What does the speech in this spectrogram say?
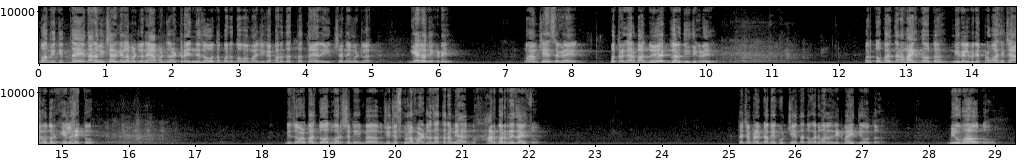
मग मी तिथनं येताना विचार केला म्हटलं नाही आपण जरा ट्रेनने जाऊ आता परत बाबा माझी काय परत आत्ता तयारी इच्छा नाही म्हटलं. गेलो तिकडे. मग आमचे हे सगळे पत्रकार बांधू एक गर्दी तिकडे. बरं तोपर्यंत त्यांना माहीत नव्हतं मी रेल्वेने प्रवास ह्याच्या अगोदर केलाय तो. मी जवळपास दोन वर्ष मी जे जे स्कूल ऑफ आर्टला जाताना मी हार्बरने जायचो. त्याच्यामुळे डबे कुठचे येतात वगैरे मला नीट माहिती होतं. मी उभा होतो.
